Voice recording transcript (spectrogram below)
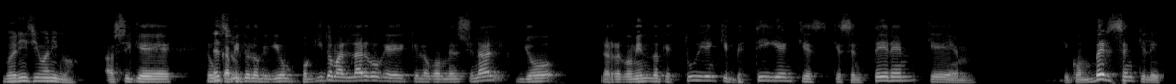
Buenísimo, Nico. Así que este es un capítulo que queda un poquito más largo que, que, lo convencional. Yo les recomiendo que estudien, que investiguen, que, que se enteren, que, que conversen, que le,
